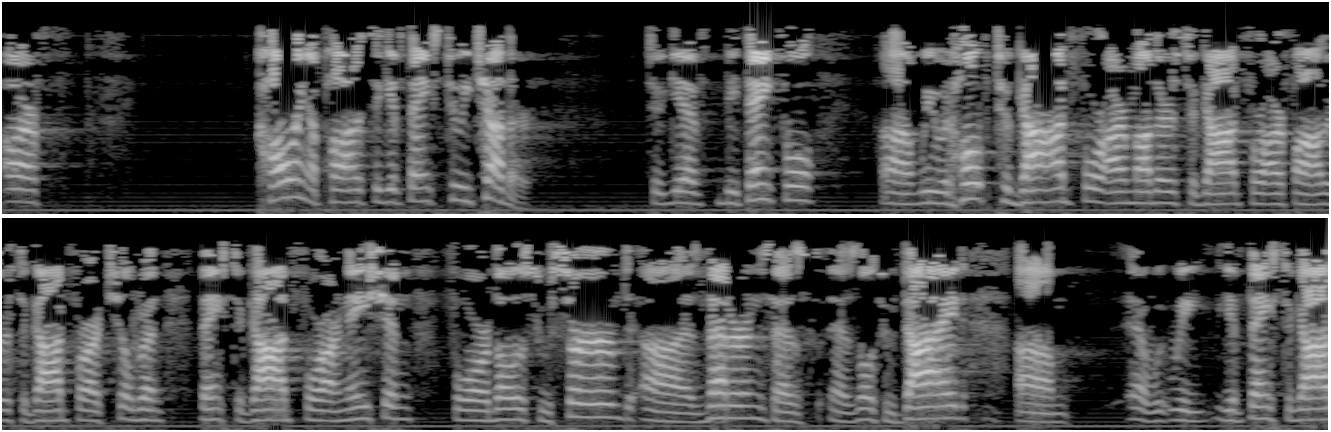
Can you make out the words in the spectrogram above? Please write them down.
are calling upon us to give thanks to each other, to give, be thankful. Uh, we would hope to God for our mothers, to God for our fathers, to God for our children. Thanks to God for our nation, for those who served uh, as veterans, as as those who died. Um, we, we give thanks to God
